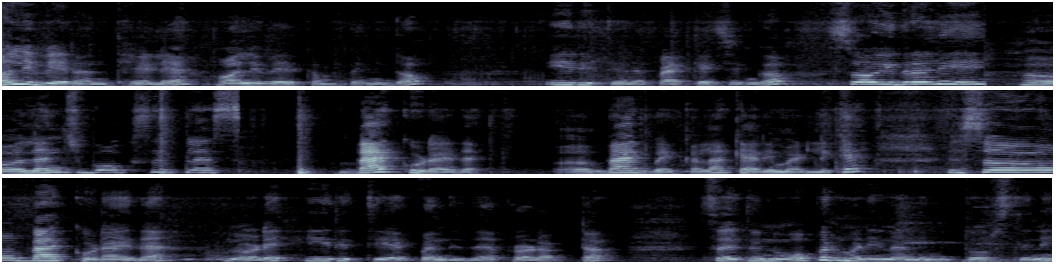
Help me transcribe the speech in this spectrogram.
ಆಲಿವೇರ್ ಅಂತ ಹೇಳಿ ಆಲಿವೇರ್ ಕಂಪನಿದು ಈ ರೀತಿ ಇದೆ ಪ್ಯಾಕೇಜಿಂಗು ಸೊ ಇದರಲ್ಲಿ ಲಂಚ್ ಬಾಕ್ಸ್ ಪ್ಲಸ್ ಬ್ಯಾಗ್ ಕೂಡ ಇದೆ. ಬ್ಯಾಗ್ ಬೇಕಲ್ಲ ಕ್ಯಾರಿ ಮಾಡಲಿಕ್ಕೆ. ಸೊ ಬ್ಯಾಗ್ ಕೂಡ ಇದೆ. ನೋಡಿ, ಈ ರೀತಿಯಾಗಿ ಬಂದಿದೆ ಪ್ರಾಡಕ್ಟ್ ಸೊ ಇದನ್ನು ಓಪನ್ ಮಾಡಿ, ನಾನು ನಿಮಗೆ ತೋರಿಸ್ತೀನಿ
